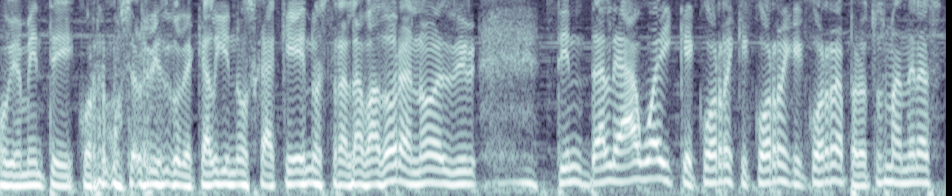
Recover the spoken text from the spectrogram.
obviamente corremos el riesgo de que alguien nos hackee nuestra lavadora, ¿no? Es decir, dale agua y que corre, que corre, que corra, pero de todas maneras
